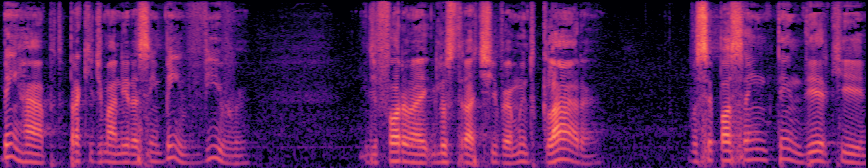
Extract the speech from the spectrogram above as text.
Bem rápido, para que de maneira assim, bem viva, de forma ilustrativa muito clara, você possa entender que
